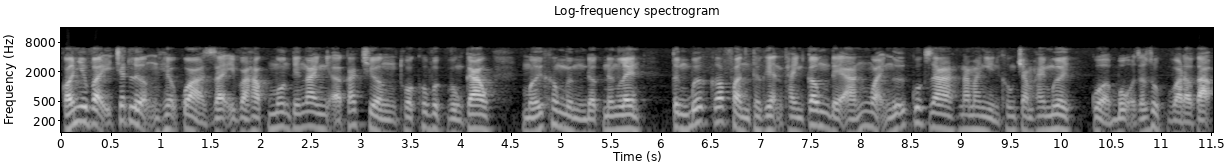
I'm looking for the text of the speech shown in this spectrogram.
Có như vậy, chất lượng hiệu quả dạy và học môn tiếng Anh ở các trường thuộc khu vực vùng cao mới không ngừng được nâng lên, từng bước góp phần thực hiện thành công đề án ngoại ngữ quốc gia năm 2020 của Bộ Giáo dục và Đào tạo.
